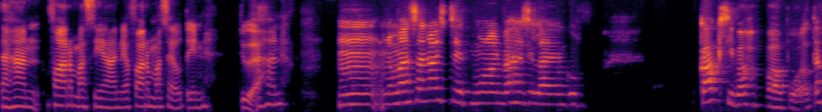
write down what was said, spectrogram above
tähän farmasiaan ja farmaseutin työhön? Mm, no mä sanoisin, että mulla on vähän niin kuin kaksi vahvaa puolta.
